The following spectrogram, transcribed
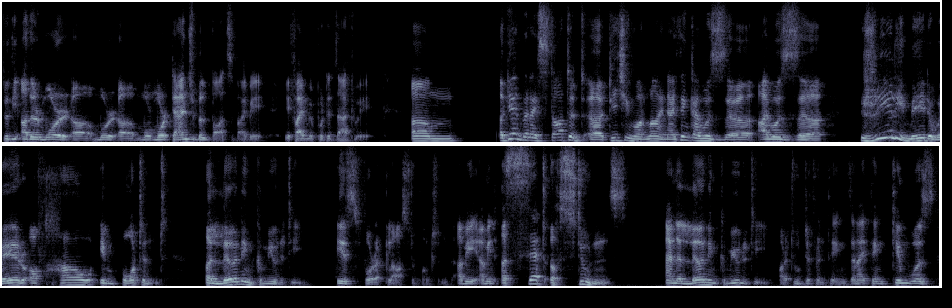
to the other more uh, more uh, more more tangible parts, if I may if I may put it that way. Um, again, when I started uh, teaching online, I think I was uh, I was really made aware of how important a learning community is for a class to function. I mean, I mean, a set of students and a learning community are two different things. And I think Kim was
